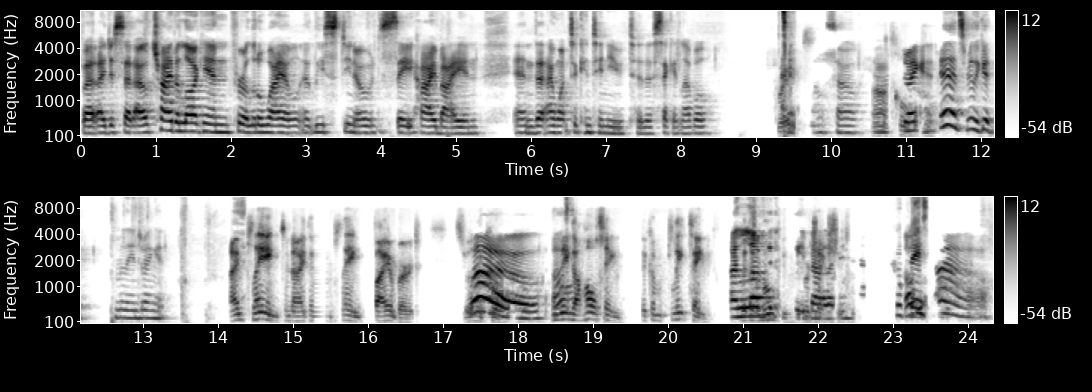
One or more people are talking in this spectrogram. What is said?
But I just said I'll try to log in for a little while, at least you know, say hi, bye, and and I want to continue to the second level. Great. So yeah, Ah, cool. enjoying it. Yeah, it's really good. I'm really enjoying it. I'm playing tonight. I'm playing Firebird. It's really Whoa. cool. I'm playing oh. the whole thing, the complete thing. I love the complete ballad. Who plays? Oh,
